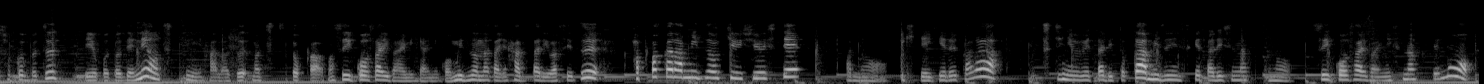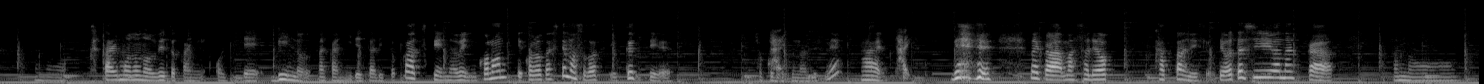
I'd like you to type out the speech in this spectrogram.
つ植物っていうことで根を土に張らず、まあ、土とか、まあ、水耕栽培みたいにこう水の中に張ったりはせず葉っぱから水を吸収してあの生きていけるから土に植えたりとか水につけたりしなくあの水耕栽培にしなくてもあの硬いものの上とかに置いて瓶の中に入れたりとか机の上にコロンって転がしても育っていくっていう植物なんですね。はい、はいでなんかまあそれを買ったんですよ。で私はなんかあのー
